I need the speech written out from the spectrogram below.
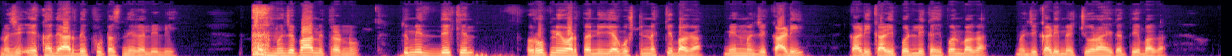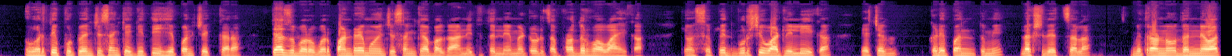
म्हणजे एखादी अर्धी फुटच निघालेली. म्हणजे पहा मित्रांनो तुम्ही देखील रोप निवडताना या गोष्टी नक्की बघा. मेन म्हणजे काडी काडी काळी पडली का हे पण बघा. म्हणजे काडी मॅच्युअर आहे का ते बघा. वरती फुटव्यांची संख्या किती हे पण चेक करा. त्याचबरोबर पांढऱ्या मुळ्यांची संख्या बघा. आणि तिथं नेमॅटोडचा प्रादुर्भाव आहे का? किंवा सफेद बुरशी वाटलेली आहे का? याच्याकडे पण तुम्ही लक्ष देत चला. मित्रांनो धन्यवाद.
